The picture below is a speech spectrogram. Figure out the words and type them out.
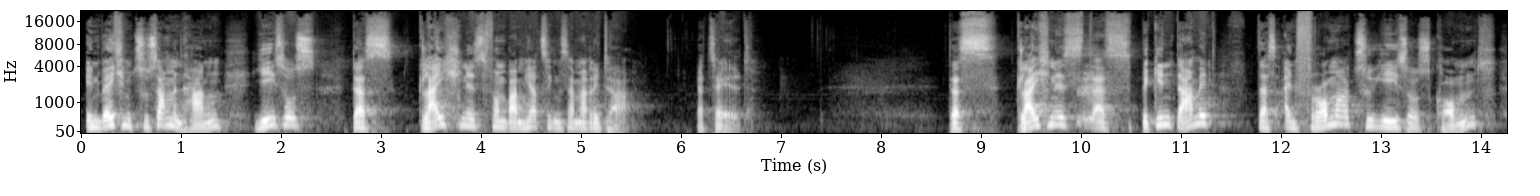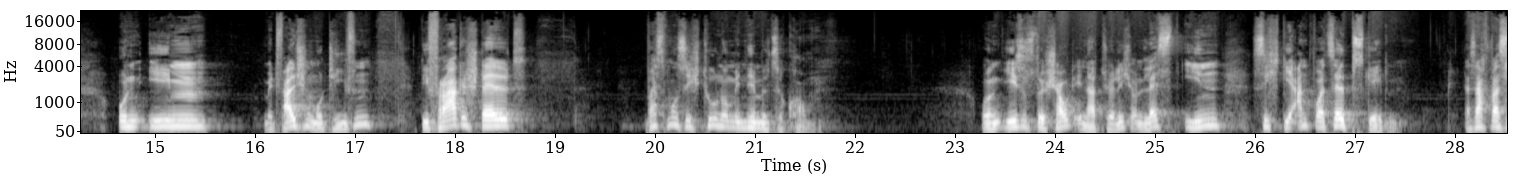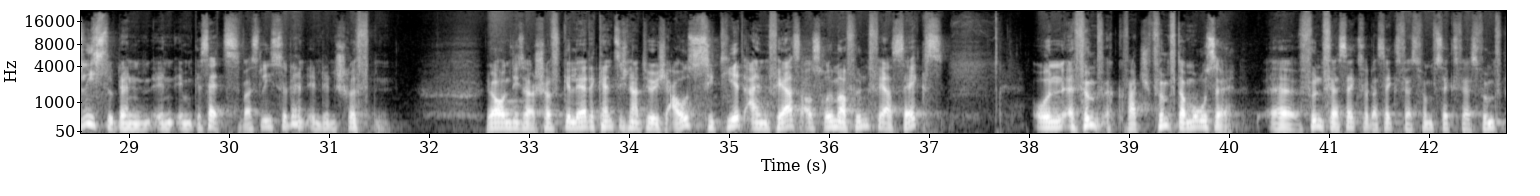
in welchem Zusammenhang Jesus das Gleichnis vom barmherzigen Samariter erzählt. Das Gleichnis, das beginnt damit, dass ein Frommer zu Jesus kommt und ihm mit falschen Motiven die Frage stellt, was muss ich tun, um in den Himmel zu kommen? Und Jesus durchschaut ihn natürlich und lässt ihn sich die Antwort selbst geben. Er sagt, was liest du denn in, im Gesetz? Was liest du denn in den Schriften? Ja, und dieser Schriftgelehrte kennt sich natürlich aus, zitiert einen Vers aus Römer 5, Vers 6 und äh, 5, Quatsch, 5. Mose äh, 5, Vers 6 oder 6, Vers 5, 6, Vers 5.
